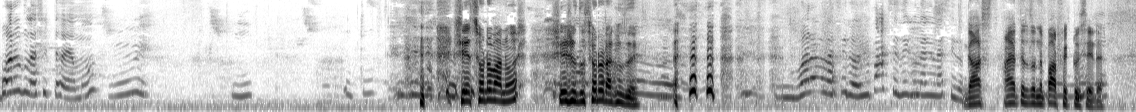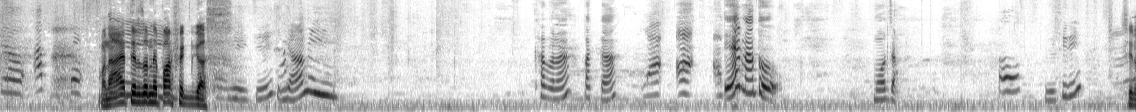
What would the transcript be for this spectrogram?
বড়গুলা ছিটতে হয় আমু সে ছোট মানুষ সে শুধু ছোটটা খুঁজে। গাছ আয়াতের জন্য পারফেক্ট হয়েছে এটা। মানে আয়াতের জন্য পারফেক্ট গাছ এই যে ইয়ামি খাব না পাক্কা এ না তো মজা ছিল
